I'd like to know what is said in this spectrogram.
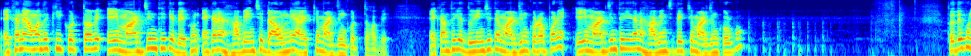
এখানে আমাদের কি করতে হবে? এই মার্জিন থেকে দেখুন, এখানে হাফ ইঞ্চি ডাউন নিয়ে আরেকটি মার্জিন করতে হবে। এখান থেকে দুই ইঞ্চিতে মার্জিন করার পরে এই মার্জিন থেকে এখানে হাফ ইঞ্চিতে একটি মার্জিন করব। তো দেখুন,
